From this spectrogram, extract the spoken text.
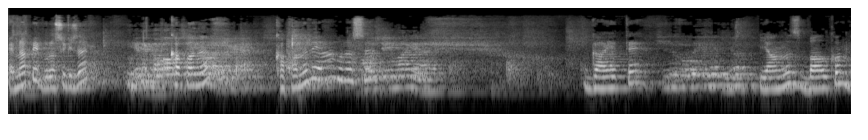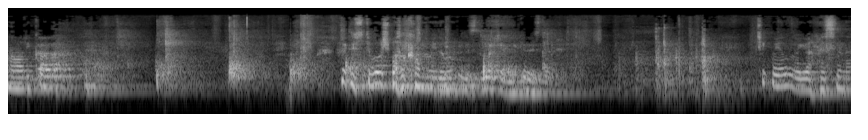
Emrah Bey burası güzel. Yine kapalı Kapanır. Kapanır ya burası. Gayet de yalnız balkon harika. Üstü boş balkon muydu bu? Üstü evdeki de üstü. Çıkmayalım da görmesinler.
